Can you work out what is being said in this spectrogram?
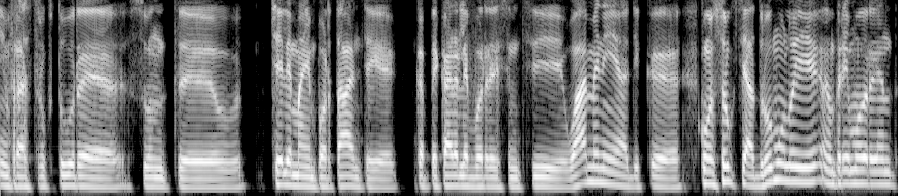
infrastructură sunt cele mai importante pe care le vor resimți oamenii, adică construcția drumului, în primul rând,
